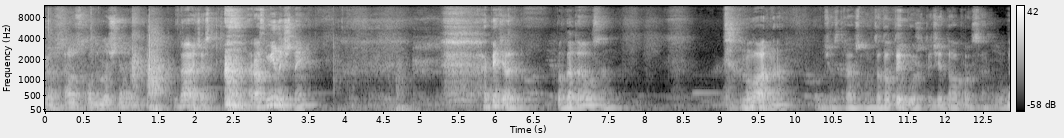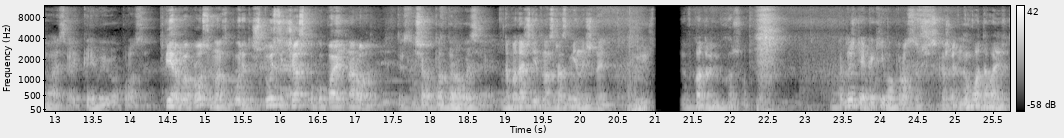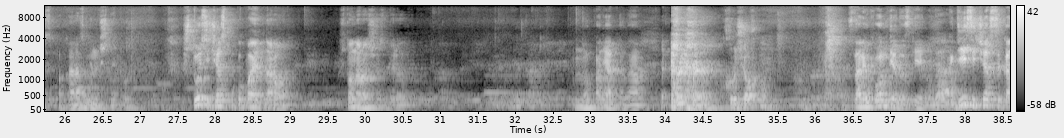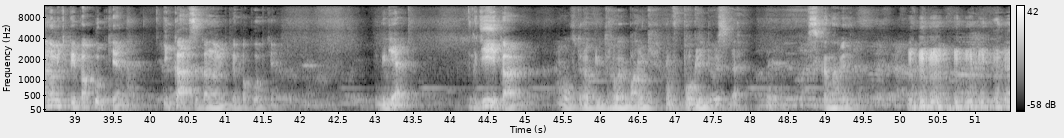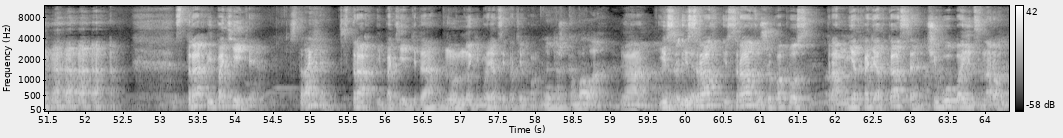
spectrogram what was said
Что, сразу сходу начинаем? Да, сейчас разминочный. Опять я подготовился. Ну ладно, ничего страшного. Зато ты будешь отвечать на вопросы. Давай свои кривые вопросы. Первый вопрос у нас будет, что сейчас покупает народ? Ты сначала поздоровайся. Да подожди, у нас разминочный. Я в кадр не выхожу. Подожди, а какие вопросы вообще скажи? Ну вот, давай сейчас пока разминочный будет. Что сейчас покупает народ? Что народ сейчас берет? Ну, понятно, да. Хрущевку. Старый фонд дедовский. Да. Где сейчас сэкономить при покупке? И как сэкономить при покупке? Где? Где и как? Ну, в трехлитровой банке, в погребе у себя. Сэкономить. Страх ипотеки. Страхи? Страх ипотеки, да. Ну, многие боятся ипотеку. Ну, это же кабала. Да. И, и сразу, и сразу же вопрос, прям не отходя от кассы, чего боится народ?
